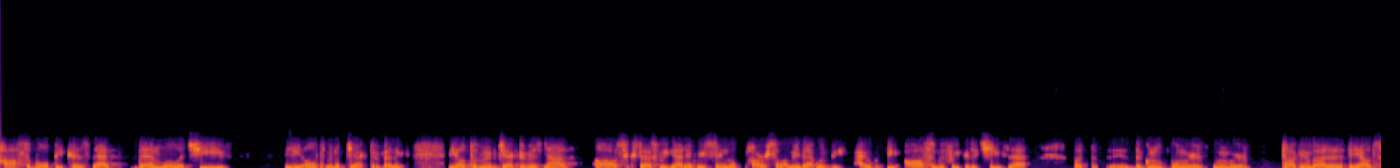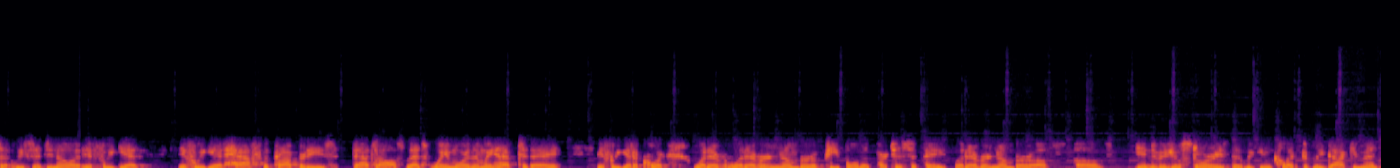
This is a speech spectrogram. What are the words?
possible because that then will achieve the ultimate objective. And the ultimate objective is not, oh, success, we got every single parcel. I mean, that would be, I would be awesome if we could achieve that. But the, the group, when we were, when we were talking about it at the outset, we said, you know what, if we get, if we get half the properties, that's awesome. That's way more than we have today. If we get a quarter, whatever, whatever number of people that participate, whatever number of, of individual stories that we can collectively document,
